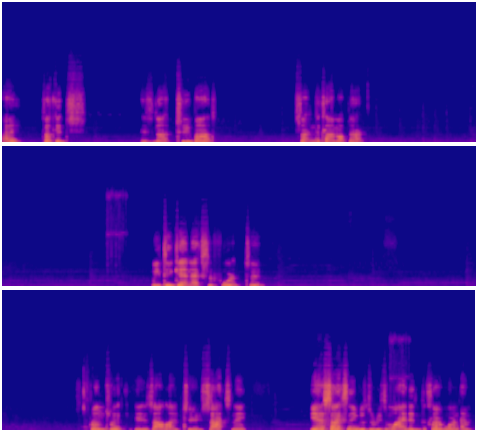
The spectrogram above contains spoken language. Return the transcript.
Alright, Ducats is not too bad. Starting to climb up there. We did get an extra fort too. Brunswick is allied to Saxony. Yeah, Saxony was the reason why I didn't declare war on him.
